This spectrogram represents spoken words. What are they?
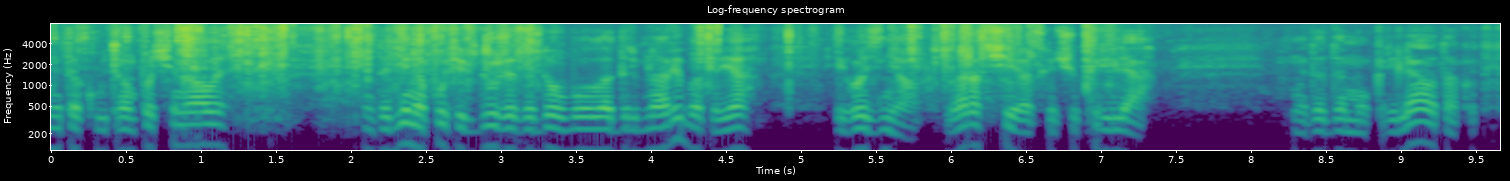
Ми так утром починали. Ну, тоді на пуфік дуже задовбувала дрібна риба, то я його зняв. Зараз ще раз хочу кріля. Ми додамо кріля отак от.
